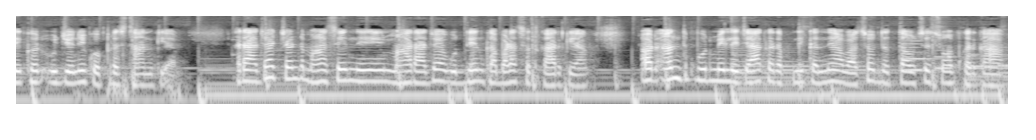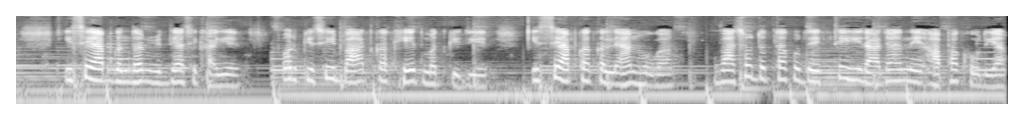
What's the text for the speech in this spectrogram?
लेकर उज्जैनी को प्रस्थान किया। राजा चंड महासेन ने महाराजा उद्यन का बड़ा सत्कार किया। और अंतपुर में ले जाकर अपनी कन्या वासव दत्ता उसे सौंप कर कहा, इसे आप गंधर्व विद्या सिखाइए और किसी बात का खेत मत कीजिए। इससे आपका कल्याण होगा वासव दत्ता को देखते ही राजा ने आपा खो दिया।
